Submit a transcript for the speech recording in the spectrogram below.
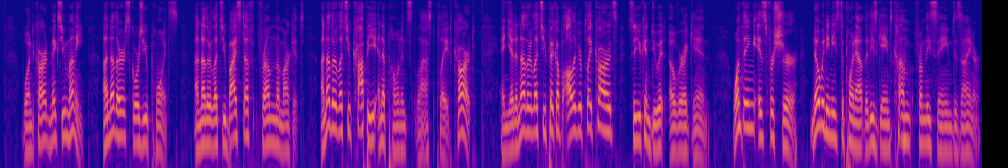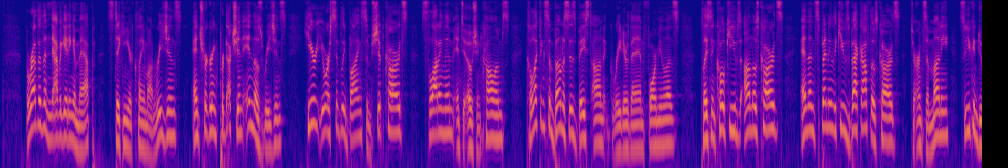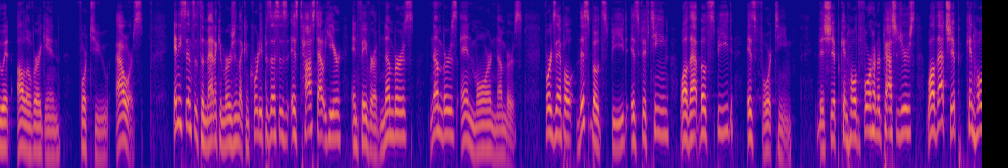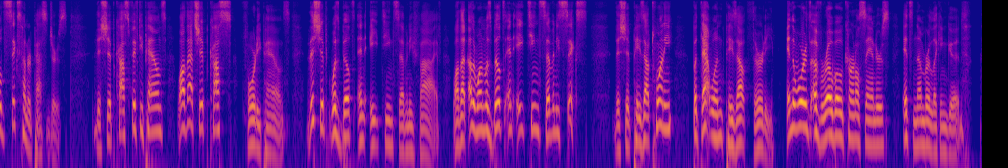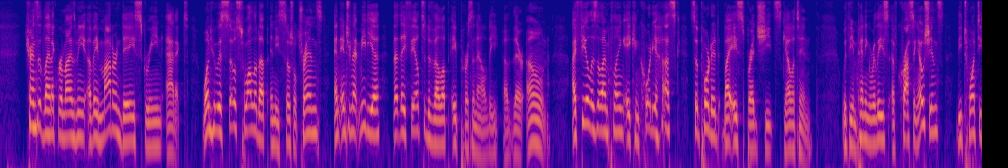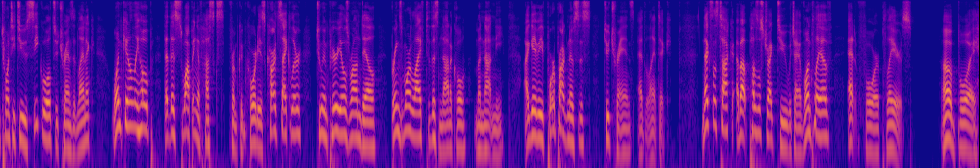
One card makes you money, another scores you points. Another lets you buy stuff from the market. Another lets you copy an opponent's last played card. And yet another lets you pick up all of your played cards so you can do it over again. One thing is for sure nobody needs to point out that these games come from the same designer. But rather than navigating a map, sticking your claim on regions, and triggering production in those regions, here you are simply buying some ship cards, slotting them into ocean columns, collecting some bonuses based on greater than formulas, placing coal cubes on those cards, and then spending the cubes back off those cards to earn some money so you can do it all over again for two hours. Any sense of thematic immersion that Concordia possesses is tossed out here in favor of numbers, numbers, and more numbers. For example, this boat's speed is 15, while that boat's speed is 14. This ship can hold 400 passengers, while that ship can hold 600 passengers. This ship costs 50 pounds, while that ship costs 40 pounds. This ship was built in 1875, while that other one was built in 1876. This ship pays out 20, but that one pays out 30. In the words of Robo Colonel Sanders, it's number licking good. Transatlantic reminds me of a modern day screen addict, one who is so swallowed up in these social trends and internet media that they fail to develop a personality of their own. I feel as though I'm playing a Concordia husk supported by a spreadsheet skeleton. With the impending release of Crossing Oceans, the 2022 sequel to Transatlantic, one can only hope that this swapping of husks from Concordia's card cycler to Imperial's rondel brings more life to this nautical monotony. I gave a poor prognosis to Transatlantic. Next, let's talk about Puzzle Strike 2, which I have one play of at four players. Oh boy,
